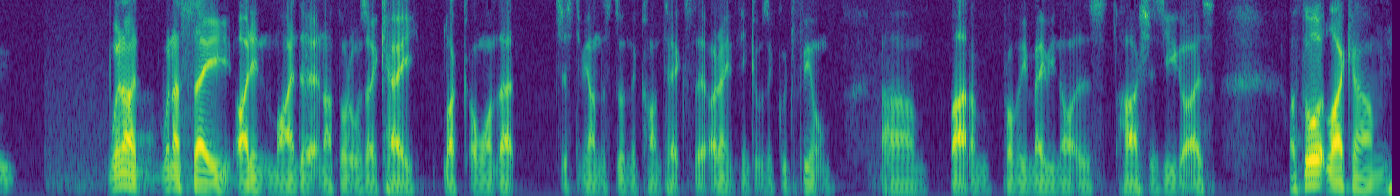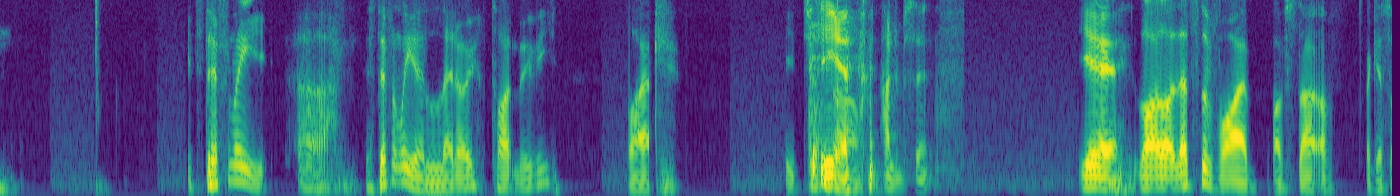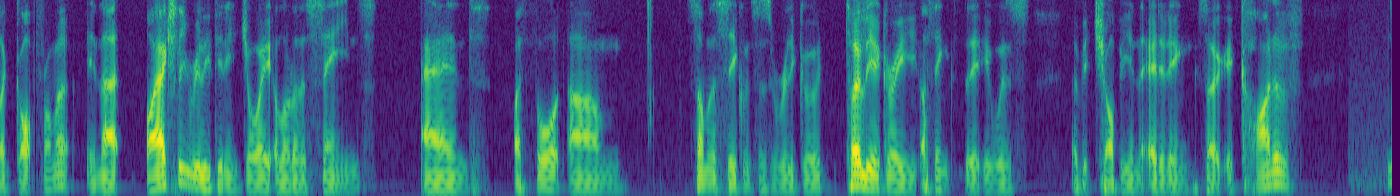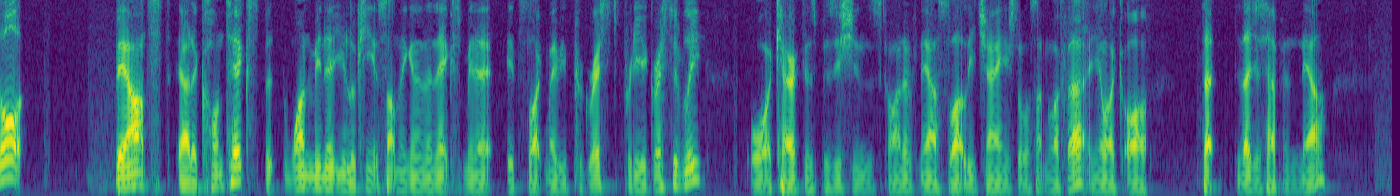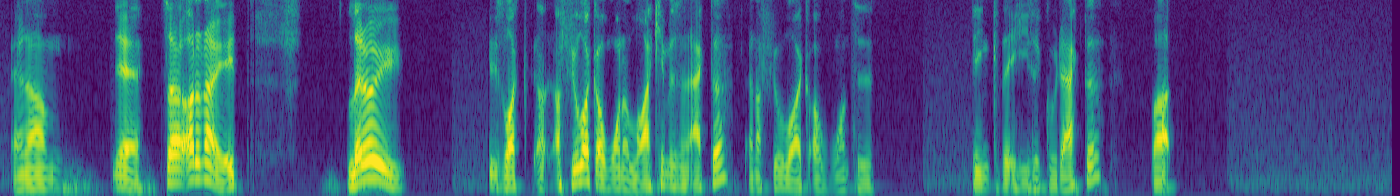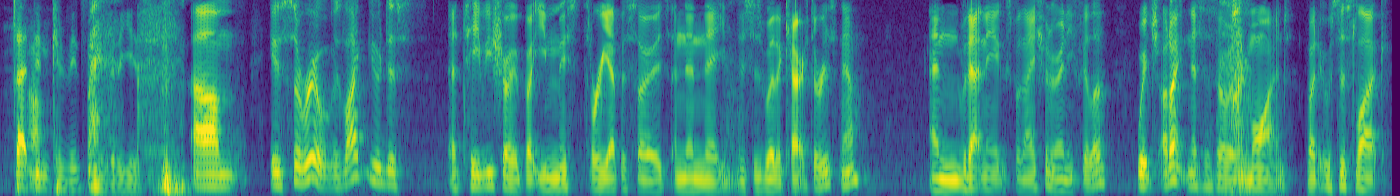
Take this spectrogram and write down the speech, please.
when I when I say I didn't mind it and I thought it was okay, like I want that just to be understood in the context that I don't think it was a good film. Um, but I'm probably maybe not as harsh as you guys. I thought like um, it's definitely uh, it's definitely a Leto type movie. Like it just yeah, um, hundred um, percent. Yeah, like, like, that's the vibe I've start. I've I guess I got from it in that I actually really did enjoy a lot of the scenes, and I thought um, some of the sequences were really good. Totally agree. I think that it was a bit choppy in the editing, so it kind of not bounced out of context, but one minute you're looking at something, and the next minute it's like maybe progressed pretty aggressively, or a character's position's kind of now slightly changed, or something like that, and you're like, oh, that that just happen now? And um, yeah. So I don't know. It Leto is like I feel like I want to like him as an actor, and I feel like I want to think that he's a good actor, but that oh. didn't convince me that he is. um, it was surreal. It was like you were just a TV show, but you missed three episodes, and then this is where the character is now, and without any explanation or any filler, which I don't necessarily mind, but it was just like,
